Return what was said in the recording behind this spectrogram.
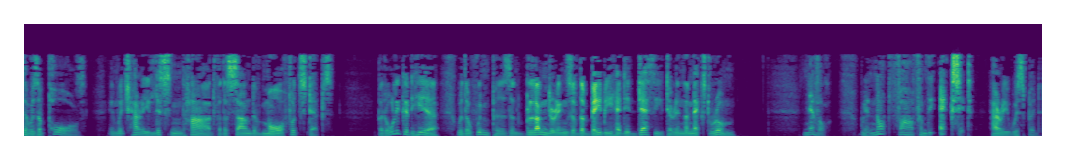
There was a pause, in which Harry listened hard for the sound of more footsteps but all he could hear were the whimpers and blunderings of the baby-headed Death-Eater in the next room. Neville, we're not far from the exit, Harry whispered.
